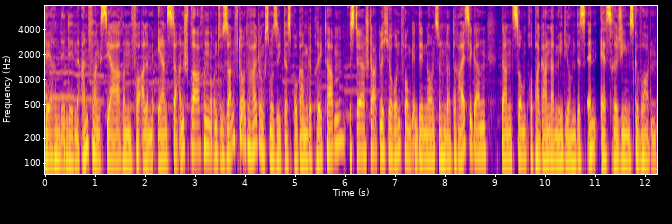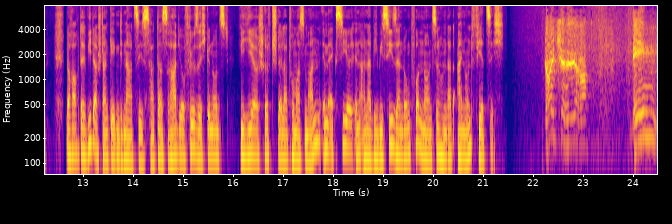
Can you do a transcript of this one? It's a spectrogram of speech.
Während in den Anfangsjahren vor allem ernste Ansprachen und sanfte Unterhaltungsmusik das Programm geprägt haben, ist der staatliche Rundfunk in den 1930ern dann zum Propagandamedium des NS-Regimes geworden. Doch auch der Widerstand gegen die Nazis hat das Radio für sich genutzt, wie hier Schriftsteller Thomas Mann im Exil in einer BBC-Sendung von 1941. Deutsche Hörer, dem,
